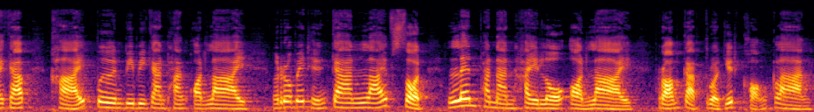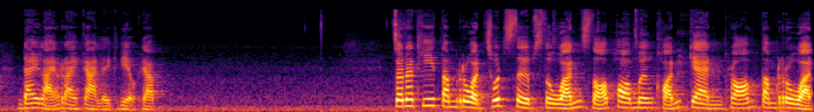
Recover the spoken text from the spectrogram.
นะครับ ขายปืนบีบีการทางออนไลน์ รวมไปถึงการไลฟ์สด เล่นพนันไฮโลออนไลน์ พร้อมกับตรวจยึดของกลางได้หลายรายการเลยทีเดียวครับเจ้าหน้าที่ตำรวจชุดสืบสวนสพเมืองขอนแก่น พร้อมตำรวจ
